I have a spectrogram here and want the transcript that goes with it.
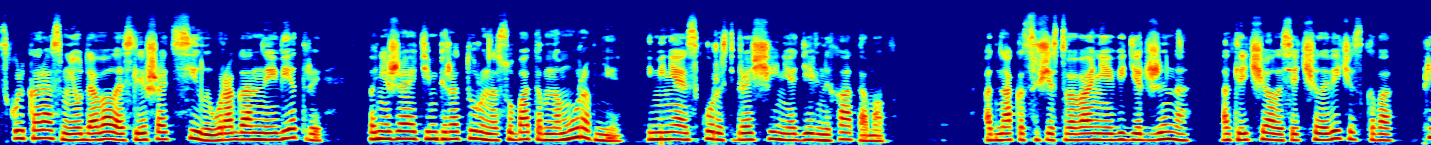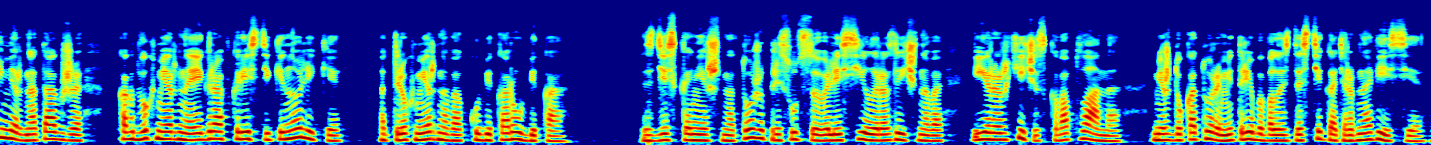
сколько раз мне удавалось лишать силы ураганные ветры понижая температуру на субатомном уровне и меняя скорость вращения отдельных атомов. Однако существование в виде джина отличалось от человеческого примерно так же, как двухмерная игра в крестики-нолики от трехмерного кубика Рубика. Здесь, конечно, тоже присутствовали силы различного иерархического плана, между которыми требовалось достигать равновесия.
